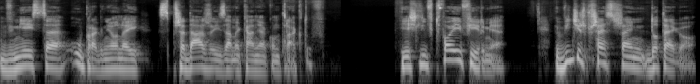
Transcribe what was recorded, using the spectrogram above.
w miejsce upragnionej sprzedaży i zamykania kontraktów. Jeśli w Twojej firmie widzisz przestrzeń do tego,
